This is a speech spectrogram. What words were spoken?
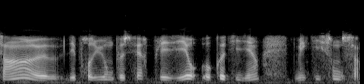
sains, des produits où on peut se faire plaisir au quotidien, mais qui sont sains.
